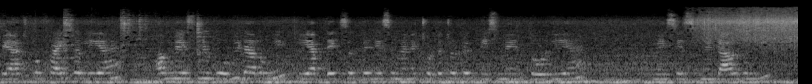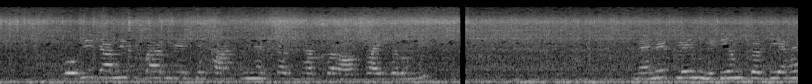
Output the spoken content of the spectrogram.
प्याज को फ्राई कर लिया है। अब मैं इसमें गोभी डालूँगी। ये आप देख सकते हैं, जैसे मैंने छोटे छोटे पीस में तोड़ लिया है। मैं इसे इसमें डाल दूँगी। गोभी डालने के बाद मैं इसे पाँच मिनट तक ढक कर और फ्राई करूँगी। मैंने फ्लेम मीडियम कर दिया है।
